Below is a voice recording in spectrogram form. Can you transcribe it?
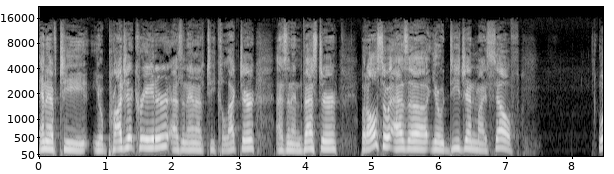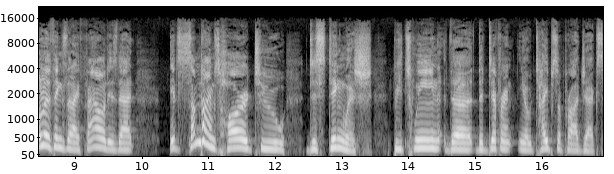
NFT you know project creator, as an NFT collector, as an investor, but also as a you know degen myself, one of the things that I found is that it's sometimes hard to distinguish between the the different you know types of projects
